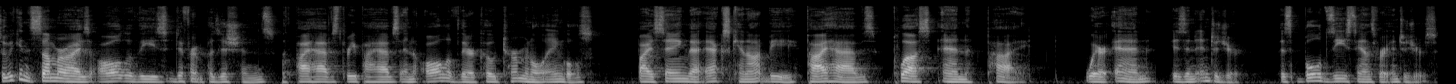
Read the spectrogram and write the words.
So we can summarize all of these different positions with pi halves, 3 pi halves, and all of their coterminal angles by saying that x cannot be pi halves plus n pi, where n is an integer. This bold z stands for integers.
